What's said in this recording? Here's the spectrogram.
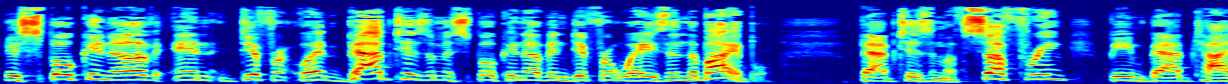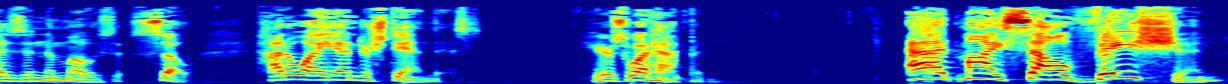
is spoken of in different baptism is spoken of in different ways in the Bible. Baptism of suffering, being baptized into Moses. So, how do I understand this? Here's what happened. At my salvation,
